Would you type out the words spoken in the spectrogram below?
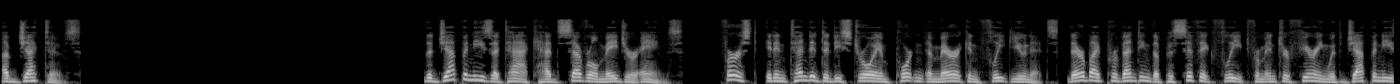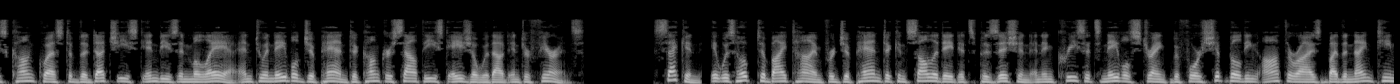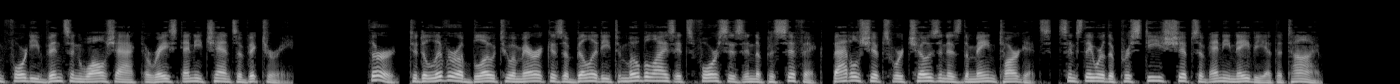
Objectives The Japanese attack had several major aims. First, it intended to destroy important American fleet units, thereby preventing the Pacific Fleet from interfering with Japanese conquest of the Dutch East Indies and Malaya and to enable Japan to conquer Southeast Asia without interference. Second, it was hoped to buy time for Japan to consolidate its position and increase its naval strength before shipbuilding authorized by the 1940 Vinson-Walsh Act erased any chance of victory. Third, to deliver a blow to America's ability to mobilize its forces in the Pacific, battleships were chosen as the main targets, since they were the prestige ships of any navy at the time.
